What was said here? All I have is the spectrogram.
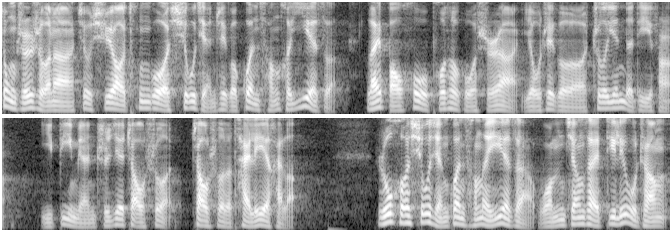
种植者呢，就需要通过修剪这个冠层和叶子，来保护葡萄果实啊有这个遮阴的地方，以避免直接照射，照射的太厉害了。如何修剪冠层的叶子啊，我们将在第六章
